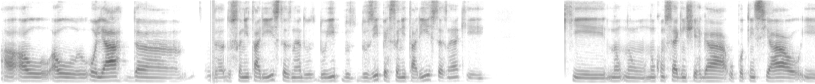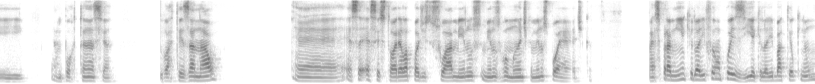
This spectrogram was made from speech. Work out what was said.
ao, ao olhar da, da, dos sanitaristas, né, do, do, dos, hipersanitaristas, né, que, que não, não, não conseguem enxergar o potencial e a importância do artesanal, é, essa, essa história ela pode soar menos, menos romântica, menos poética. Mas para mim aquilo ali foi uma poesia, aquilo ali bateu que nem um,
